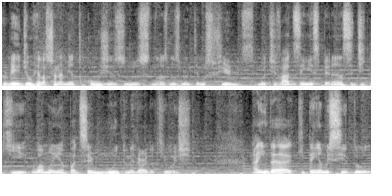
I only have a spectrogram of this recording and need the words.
Por meio de um relacionamento com Jesus, nós nos mantemos firmes, motivados em esperança de que o amanhã pode ser muito melhor do que hoje. Ainda que tenhamos sido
